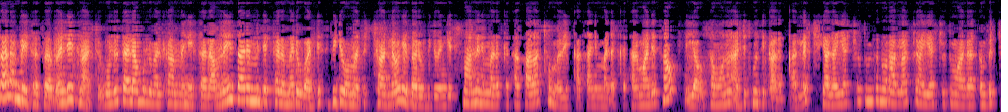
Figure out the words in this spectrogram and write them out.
ሰላም ቤተሰብ እንዴት ናችሁ? ሁሉ ሰላም፣ ሁሉ መልካም። እኔ ሰላም ነኝ። ዛሬም እንደተለመደው በአዲስ ቪዲዮ መጥቻለሁ። የዛሬው ቪዲዮ እንግዲህ ማንን ይመለከታል ካላችሁ እመቤት ካሳን ይመለከታል ማለት ነው። ያው ሰሞኑን አዲስ ሙዚቃ ለቃለች። ያላያችሁትም ትኖራላችሁ፣ ያያችሁትም አላውቅም። ብቻ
